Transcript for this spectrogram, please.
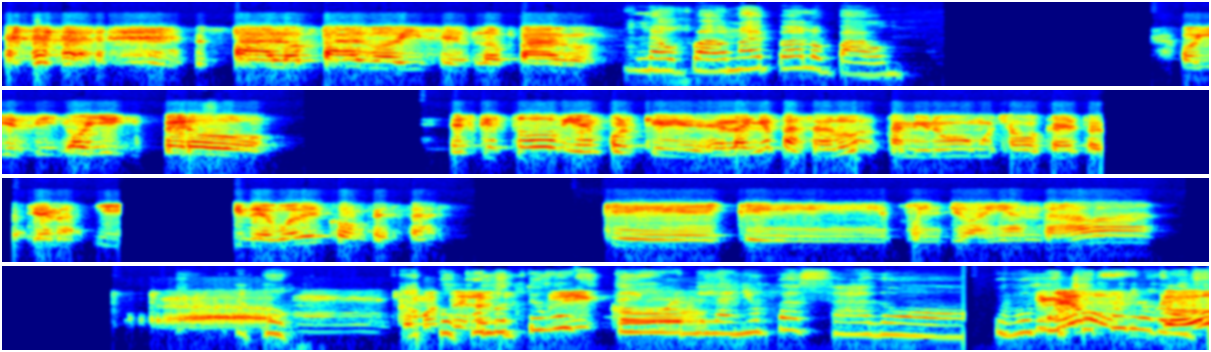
ah, lo pago, dices, lo pago. Lo pago, no hay pedo, lo pago. Oye, sí, oye, pero es que estuvo bien porque el año pasado también hubo mucha boca de Tatiana y, y debo de confesar que, que pues yo ahí andaba. Uh, ¿Cómo te no te gustó en el año pasado? Hubo sí mucha me gustó,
